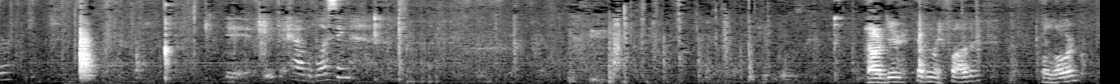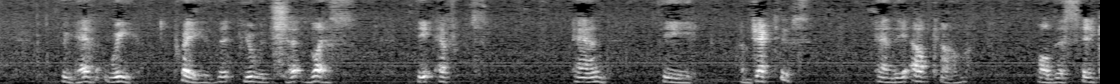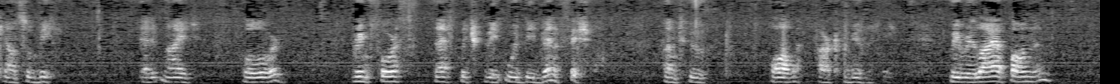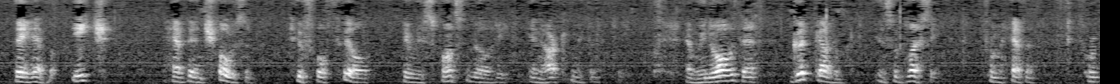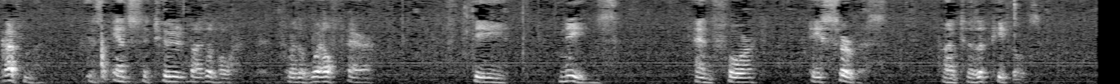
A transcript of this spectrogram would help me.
order. If we could have a blessing. Our dear Heavenly Father, the Lord, we have, we pray that you would bless the efforts and the objectives and the outcome of this city council meeting. That it might, O Lord, bring forth that which be- would be beneficial unto all our community. We rely upon them. They have each have been chosen to fulfill a responsibility in our community. And we know that good government is a blessing from heaven, for government is instituted by the Lord for the welfare, the needs, and for a service unto the peoples,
